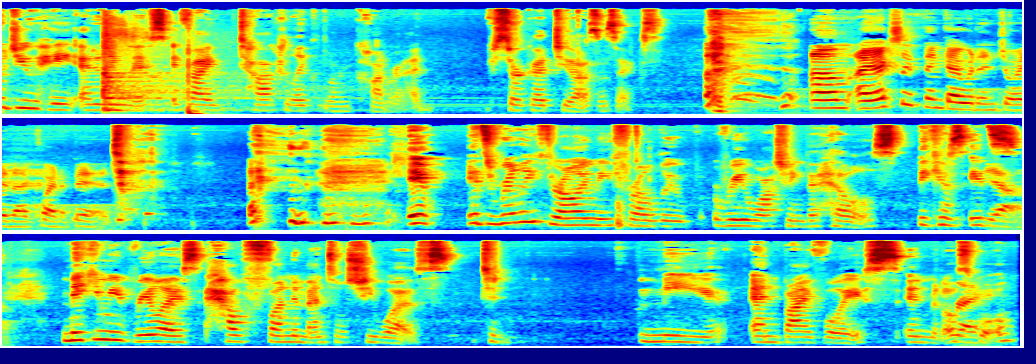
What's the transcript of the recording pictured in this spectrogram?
Would you hate editing this if I talked like Lauren Conrad, circa 2006? um, I actually think I would enjoy that quite a bit. It it's really throwing me for a loop rewatching The Hills because it's yeah. making me realize how fundamental she was to me and my voice in middle Right. school.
